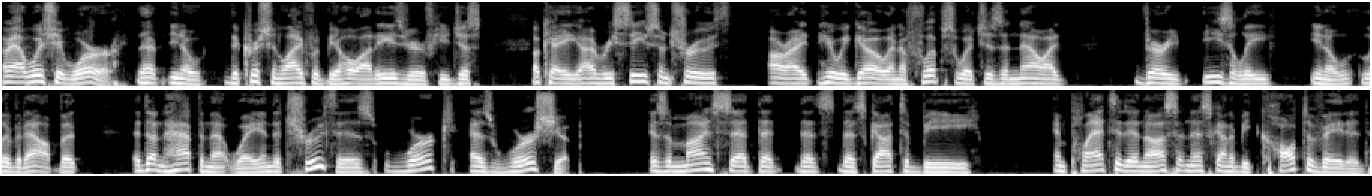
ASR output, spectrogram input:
I mean, I wish it were that, you know, the Christian life would be a whole lot easier if you just, okay, I received some truth. All right, here we go. And a flip switches. And now I, very easily, you know, live it out, but it doesn't happen that way. And the truth is work as worship is a mindset that that's, that's got to be implanted in us and that's got to be cultivated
